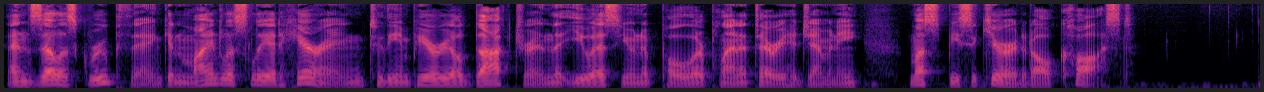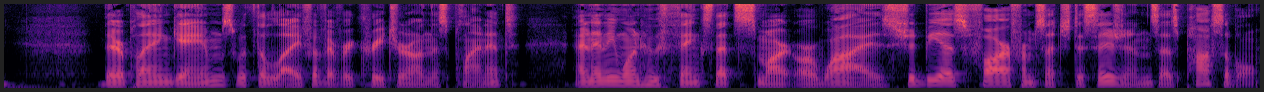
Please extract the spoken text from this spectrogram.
and zealous groupthink in mindlessly adhering to the imperial doctrine that U.S. unipolar planetary hegemony must be secured at all cost. They are playing games with the life of every creature on this planet, and anyone who thinks that's smart or wise should be as far from such decisions as possible.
